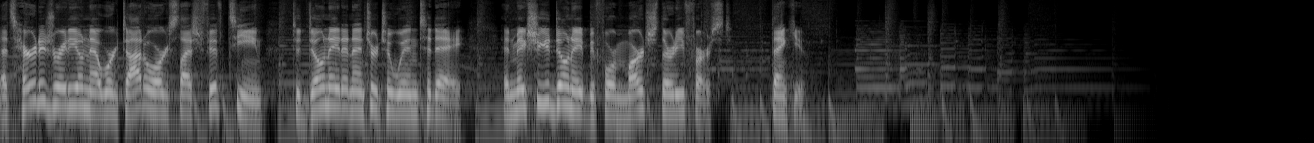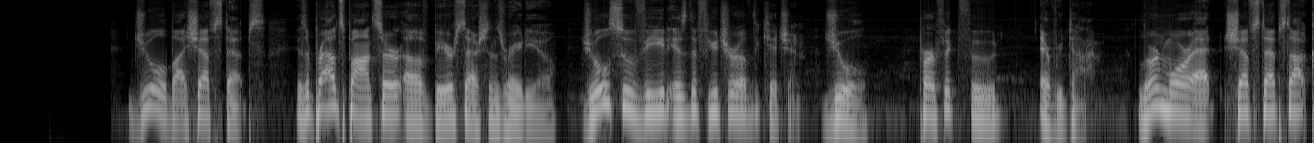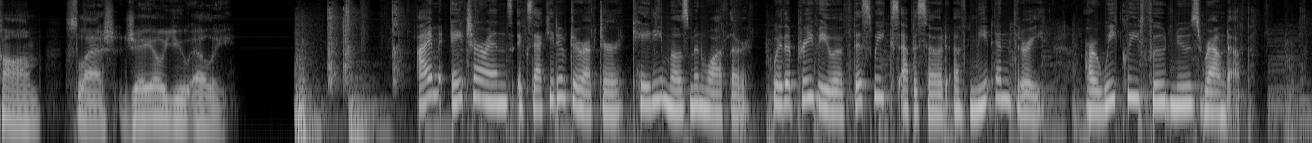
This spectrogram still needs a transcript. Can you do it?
That's heritageradionetwork.org slash 15 to donate and enter to win today. And make sure you donate before March 31st. Thank you. Joule by ChefSteps is a proud sponsor of Beer Sessions Radio. Joule Sous Vide is the future of the kitchen. Joule, perfect food every time. Learn more at chefsteps.com slash J-O-U-L-E. I'm HRN's Executive Director, Caity Moseman Wadler, with a preview of this week's episode of Meat and Three, our weekly food news roundup.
